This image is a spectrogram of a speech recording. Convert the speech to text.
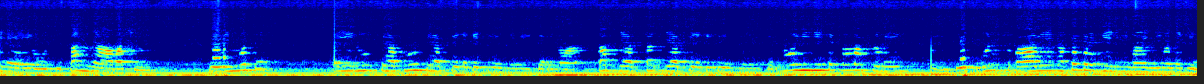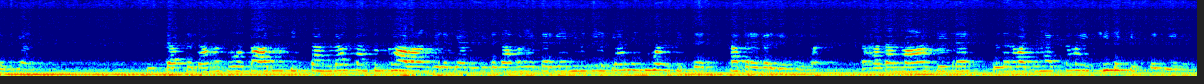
නැහැ. ඒ උත් සංඥා වශයෙන්. ඒ වෙනුවට ඒ රූපයක් රූපයක් කියලා කෙටියෙන් මෙහි කරනවා. සත්‍යයක් සත්‍යයක් කියලා කෙටියෙන් මෙහි කරනවා. ඔය විදිහට ක්‍රමක්‍රමයෙන් ඒ දුරු ස්වභාවය නැත කර ගැනීමයි නිවන කියලා කියන්නේ. චිත්තස්ස ධම්මසෝ සාදු චිත්තං ගංකං සුඛාවාන් කියලා කියන්නේ චිත්ත දමනය කර ගැනීම කියලා කියන්නේ දුවන චිත්ත නතර කර ගැනීමයි. රහතන් වහන්සේට උදන වචනයක් තමයි චිත චිත්ත කියන එක.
